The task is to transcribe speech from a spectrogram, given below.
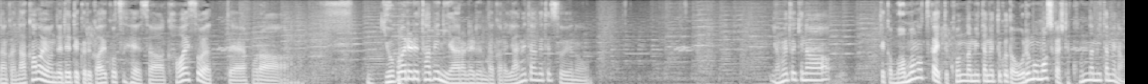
なんか仲間呼んで出てくる骸骨兵さ、かわいそうやって。ほら。呼ばれるたびにやられるんだからやめてあげてそういうのやめときなてか魔物使いってこんな見た目ってことは俺ももしかしてこんな見た目なん？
